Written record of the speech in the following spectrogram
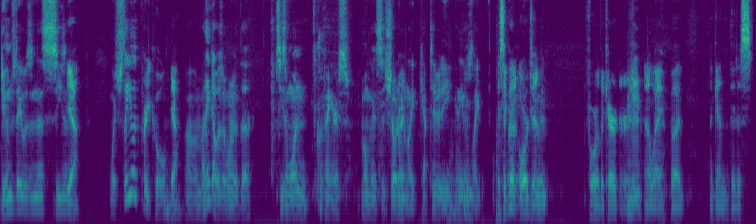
Doomsday was in this season. Yeah. which so he looked pretty cool. Yeah. um, I think that was one of the season one cliffhangers moments that showed him in like captivity, and he was Hmm. like, It's a good origin for the character Mhm. in a way, but again, they just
